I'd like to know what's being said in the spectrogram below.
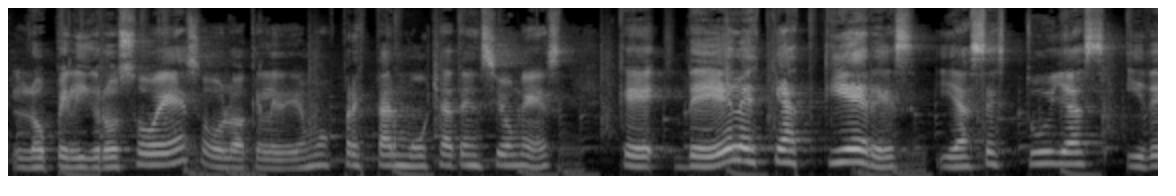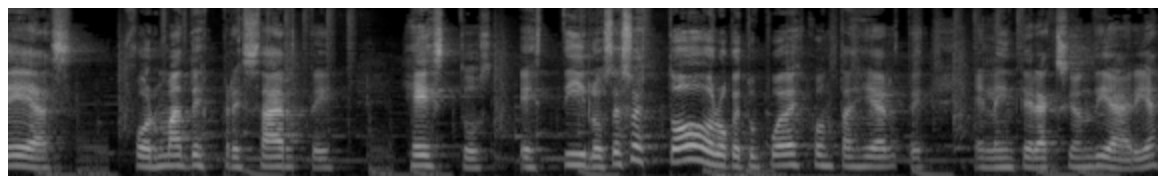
lo peligroso es, o lo que le debemos prestar mucha atención es, que de él es que adquieres y haces tuyas ideas formas de expresarte, gestos, estilos. Eso es todo lo que tú puedes contagiarte en la interacción diaria.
